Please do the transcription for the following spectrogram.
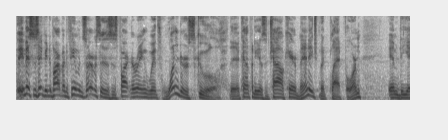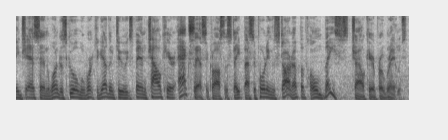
The Mississippi Department of Human Services is partnering with Wonderschool. The company is a child care management platform. MDHS and Wonderschool will work together to expand child care access across the state by supporting the startup of home-based child care programs.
